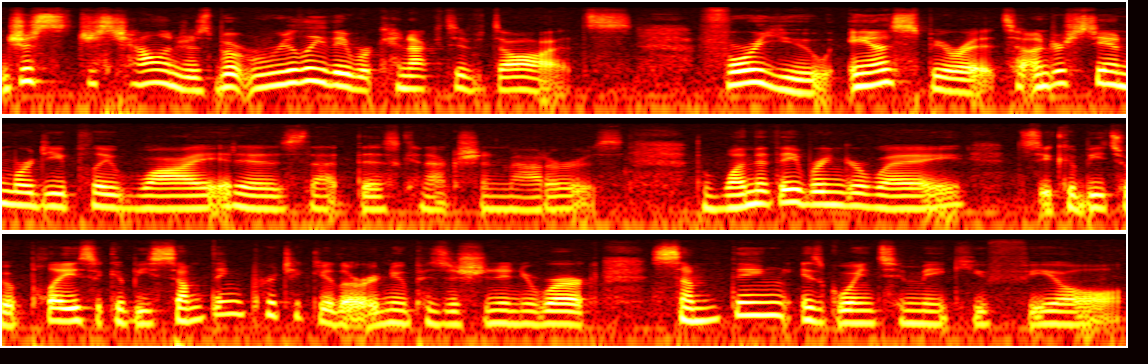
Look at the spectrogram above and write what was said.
just just challenges, but really they were connective dots for you and spirit to understand more deeply why it is that this connection matters. The one that they bring your way, it could be to a place, it could be something particular, a new position in your work. Something is going to make you feel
